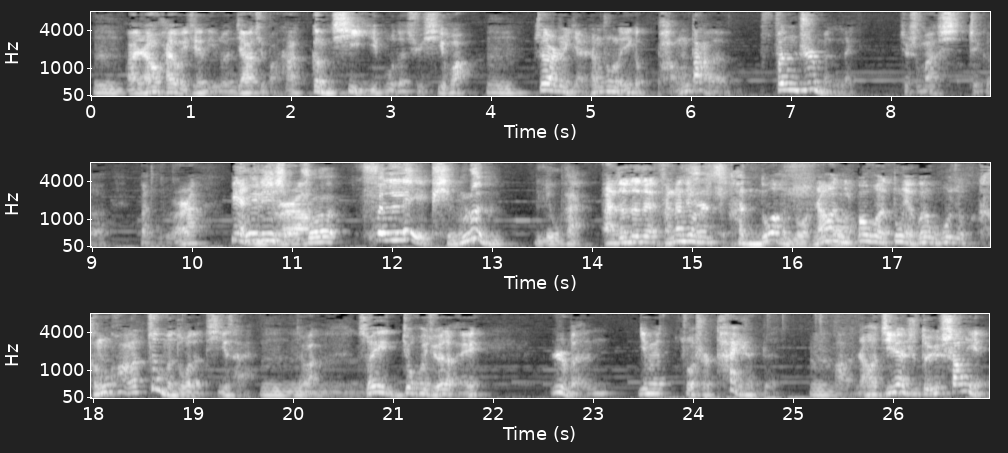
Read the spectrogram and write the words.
嗯。哎，然后还有一些理论家去把它更细一步的去细化，嗯。这样就衍生出了一个庞大的分支门类，就什么这个本格啊、变推理小说分类评论流派。啊，对对对，反正就是很多很多。然后你包括东野圭吾，就横跨了这么多的题材，嗯，对吧？所以就会觉得，哎，日本因为做事太认真嗯啊，然后即便是对于商业，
